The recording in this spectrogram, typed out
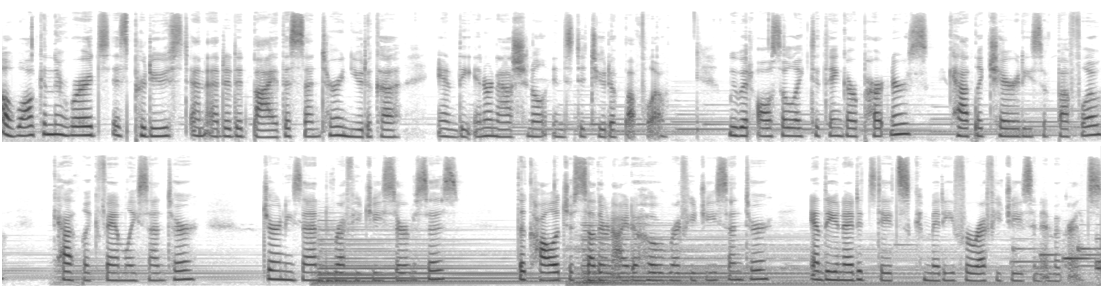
A Walk in Their Words is produced and edited by the Center in Utica and the International Institute of Buffalo. We would also like to thank our partners Catholic Charities of Buffalo, Catholic Family Center, Journey's End Refugee Services, the College of Southern Idaho Refugee Center, and the United States Committee for Refugees and Immigrants.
